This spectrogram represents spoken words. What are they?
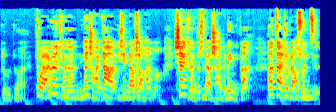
对不对？对啊，因为可能你看小孩大了，以前聊小孩嘛，现在可能就是聊小孩的另一半。那再就聊孙子，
